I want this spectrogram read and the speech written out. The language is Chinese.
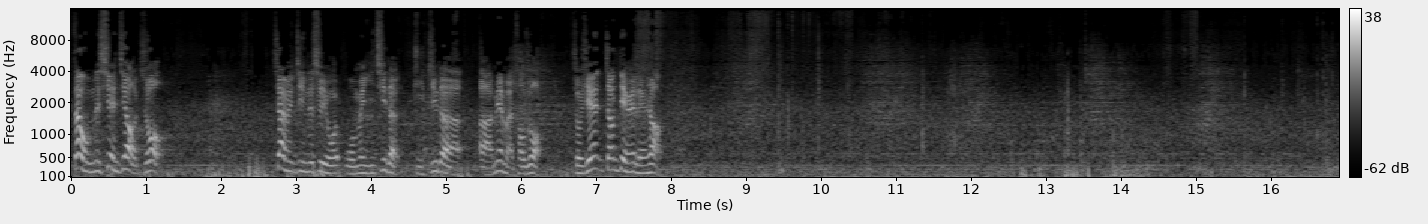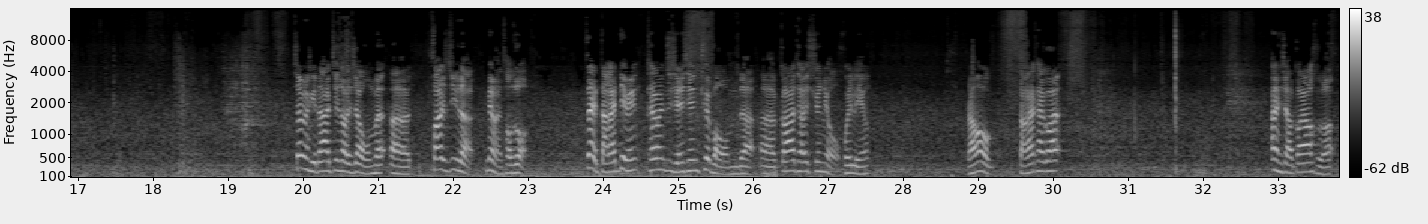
在我们的线接好之后。下面进行的是由我们仪器的主机的呃面板操作。首先将电源连上，下面给大家介绍一下我们呃发射机的面板操作。在打开电源开关之前，先确保我们的呃高压条旋钮回零，然后打开开关。按下高压盒，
